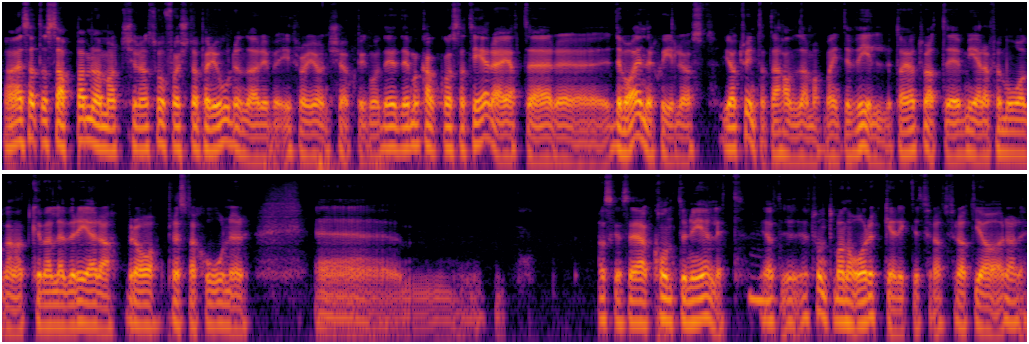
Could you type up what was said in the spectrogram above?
Ja, jag satt och zappade mellan matcherna så första perioden där ifrån Jönköping. Och det, det man kan konstatera är att det, är, eh, det var energilöst. Jag tror inte att det handlar om att man inte vill. Utan jag tror att det är mera förmågan att kunna leverera bra prestationer. Eh, vad ska jag säga, kontinuerligt. Mm. Jag, jag, tror inte man har orken riktigt för att, för att göra det.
